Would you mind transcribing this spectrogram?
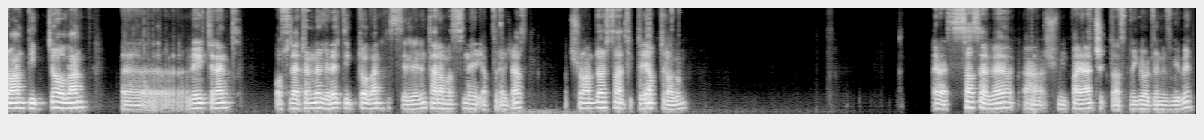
Şu an dipte olan e, Waytrend osilatörüne göre dipte olan hisselerin taramasını yaptıracağız. Şu an 4 saatlikte yaptıralım. Evet Sasa ve ha, şimdi bayağı çıktı aslında gördüğünüz gibi.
